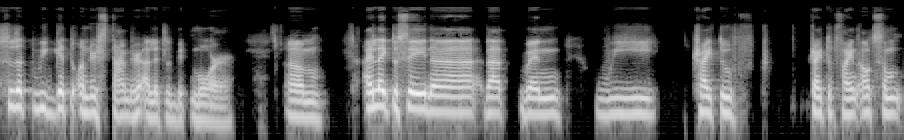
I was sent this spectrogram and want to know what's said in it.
so that we get to understand her a little bit more. Um, I like to say na, that when we try to try to find out some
